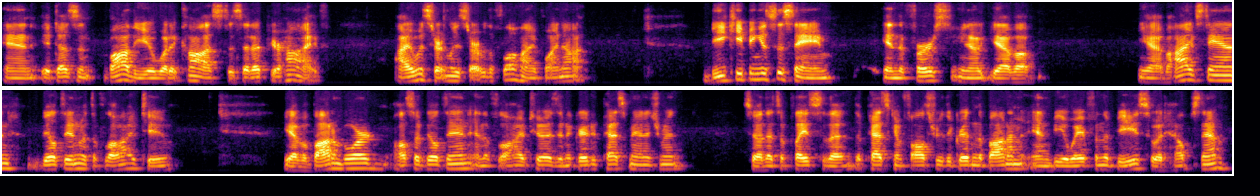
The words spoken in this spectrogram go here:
and it doesn't bother you what it costs to set up your hive, I would certainly start with a flow hive. Why not? Beekeeping is the same in the first, you know, you have a you have a hive stand built in with the flow hive 2. You have a bottom board also built in, and the flow hive 2 has integrated pest management. So that's a place so that the pests can fall through the grid in the bottom and be away from the bees, so it helps them.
